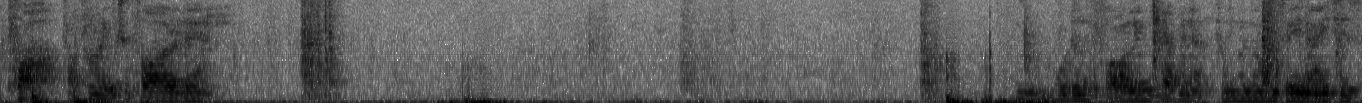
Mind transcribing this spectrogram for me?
hmm. proper rings of fire in here. Wooden filing cabinet from the 1980s.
